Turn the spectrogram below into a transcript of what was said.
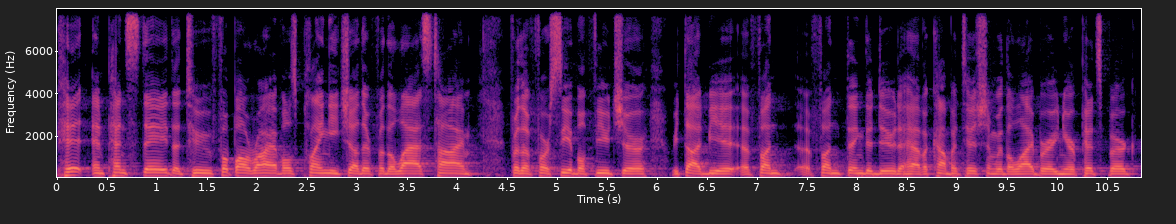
Pitt and Penn State, the two football rivals playing each other for the last time for the foreseeable future. We thought it'd be a, a fun, a fun thing to do to have a competition with a library near Pittsburgh.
